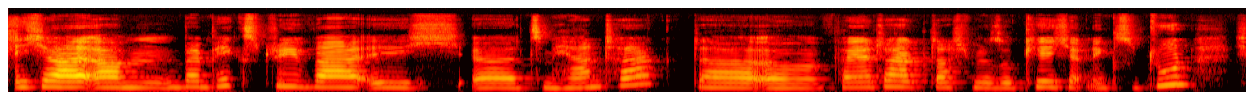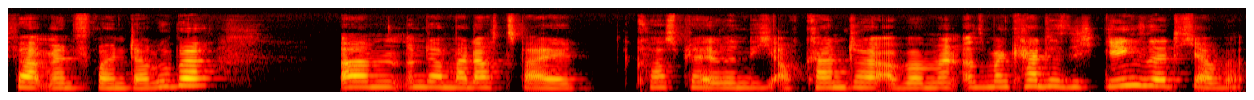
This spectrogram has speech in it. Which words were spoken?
Ich war, ähm, beim Pixtree war ich äh, zum Herrentag, da äh, Feiertag, dachte ich mir so, okay, ich habe nichts zu tun. Ich war mit meinem Freund darüber. Ähm, und dann waren auch zwei Cosplayerin, die ich auch kannte, aber man, also man kannte sich gegenseitig, aber.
